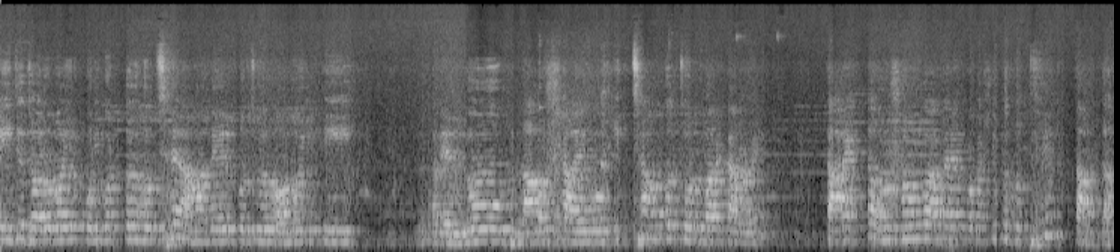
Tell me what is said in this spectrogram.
এই যে জলবায়ুর পরিবর্তন হচ্ছে, আমাদের প্রচুর অনৈতিক মানে লোভ, লালসা এবং ইচ্ছা মতো চলবার কারণে, তার একটা অনুষঙ্গ আকারে প্রকাশিত হচ্ছে তাপদাহ।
